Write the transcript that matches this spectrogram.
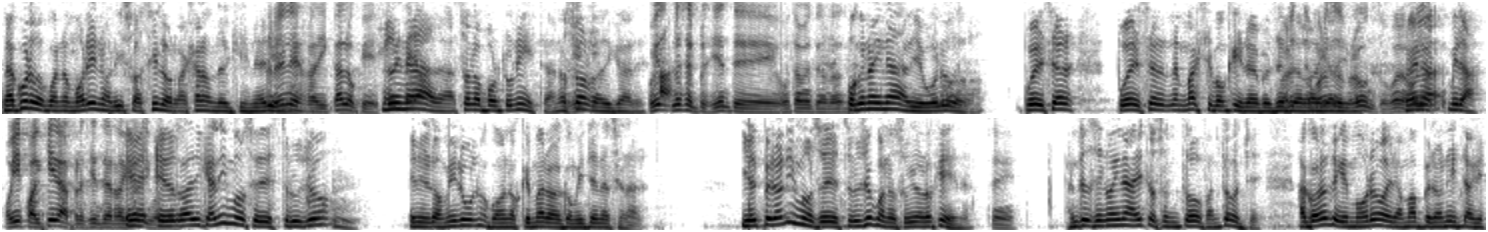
Me acuerdo cuando Moreno le hizo así, lo rajaron del ¿Pero él kirchnerismo. es radical o qué? Sí, no es pero- nada, son oportunistas, no son radicales. Porque No es el presidente de- justamente de Porque no hay nadie, boludo. Puede ser, puede ser Máximo Kirchner el presidente del por eso te radicalismo. pregunto. Bueno, No hoy, mirá, hoy es cualquiera presidente del el, radicalismo. el entonces. radicalismo se destruyó en el 2001 cuando nos quemaron el Comité Nacional. Y el peronismo se destruyó cuando subieron los Kirchner. Sí. Entonces no hay nada, estos son todos fantoches. Acordate que Moró era más peronista que...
